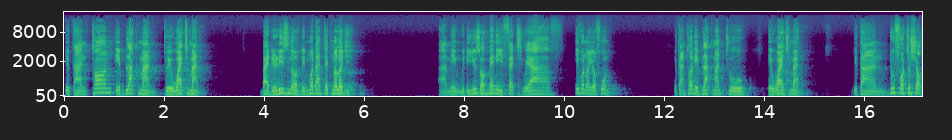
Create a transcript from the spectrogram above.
you can turn a black man to a white man by the reason of the modern technology. I mean, with the use of many effects we have, even on your phone, you can turn a black man to a white man. You can do Photoshop.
